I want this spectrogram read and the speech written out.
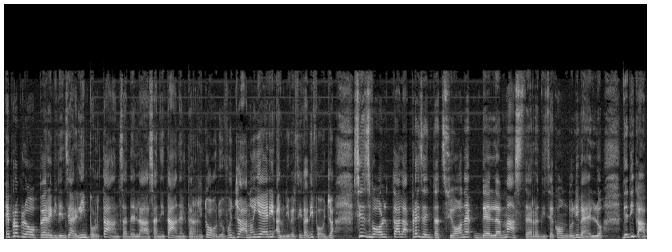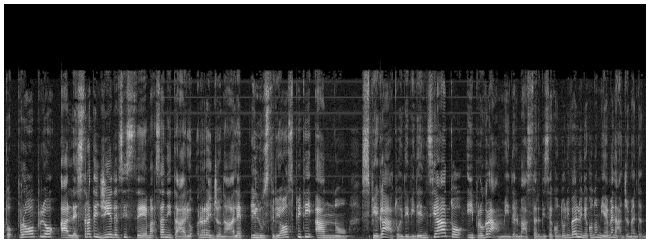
E proprio per evidenziare l'importanza della sanità nel territorio foggiano, ieri all'Università di Foggia si è svolta la presentazione del master di secondo livello dedicato proprio alle strategie del sistema sanitario regionale. Illustri ospiti hanno spiegato ed evidenziato i programmi del master di secondo livello in economia e management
